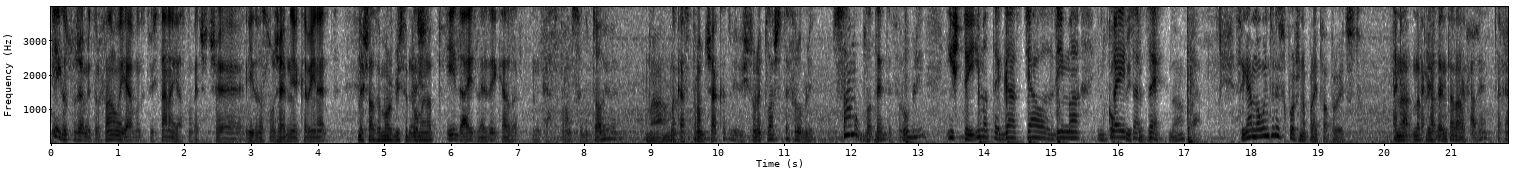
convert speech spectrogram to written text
И госпожа Митрофанова, явно като и стана ясно вече, че идва служебния кабинет. Нещата може би се променят. И да, излезе и каза, Газпром са готови, бе. А, На Газпром чакат ви, защо не плащате в рубли? Само платете в рубли и ще имате газ цяла зима пей сърце. Да. Сега е много интересно какво ще направи това правителство. на, на президента да, Радев. Така, да, така.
